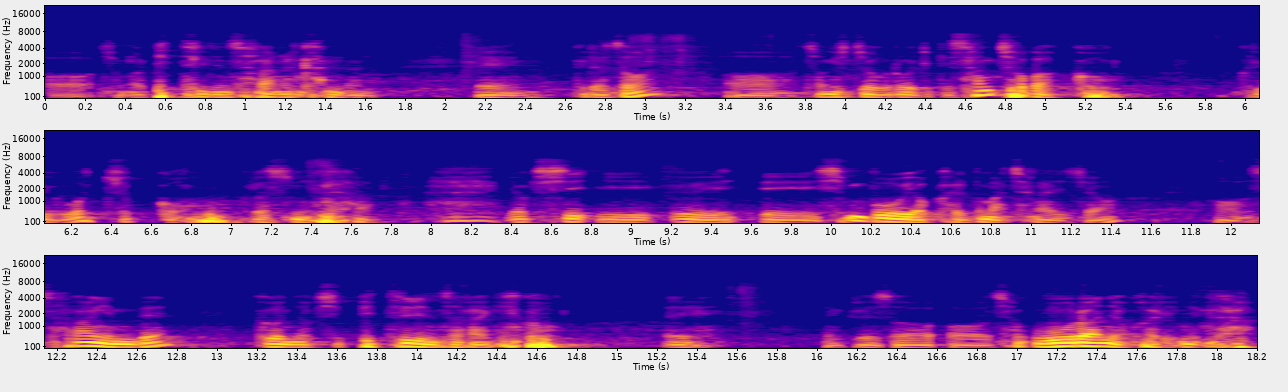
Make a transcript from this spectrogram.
어, 정말 비틀린 사랑을 갖는. 예, 그래서 어, 정신적으로 이렇게 상처받고 그리고 죽고 그렇습니다. 역시 이, 이- 이 신부 역할도 마찬가지죠. 어, 사랑인데 그건 역시 비틀린 사랑이고, 예, 예, 그래서 어, 참 우울한 역할입니다.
